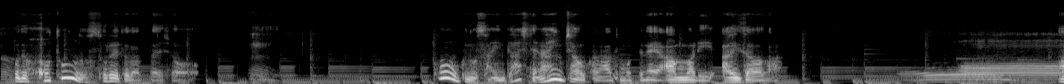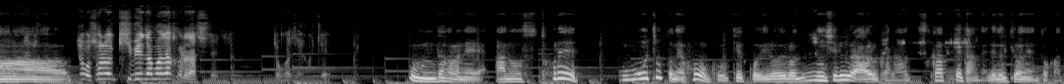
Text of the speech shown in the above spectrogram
ここでほとんどストレートだったでしょ。うん。フォークのサイン出してないんちゃうかなと思ってね、あんまり相沢が。おああ。ああ、でもそれは決め球だから出してるとかじゃなくて？うん、だからね、あの、ストレート、もうちょっとね、フォーク結構いろいろ2種類ぐらいあるから使ってたんだけど、去年とかっ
